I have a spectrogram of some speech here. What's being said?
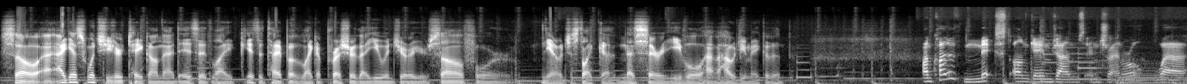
so I guess what's your take on that? Is it like is it type of like a pressure that you endure yourself, or you know just like a necessary evil? How how would you make of it? I'm kind of mixed on game jams in general, where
